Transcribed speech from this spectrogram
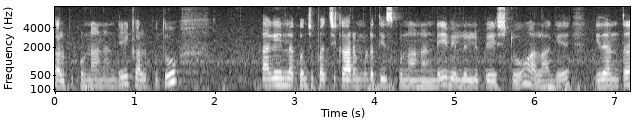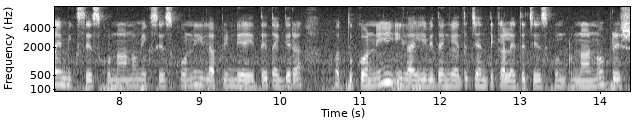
కలుపుకున్నానండి. కలుపుతూ అలాగే ఇందులో కొంచెం పచ్చికారం కూడా తీసుకున్నానండి వెల్లుల్లి పేస్టు అలాగే ఇదంతా మిక్స్ చేసుకున్నాను. మిక్స్ చేసుకొని ఇలా పిండి అయితే దగ్గర ఒత్తుకొని ఇలా ఈ విధంగా అయితే జంతికలు అయితే చేసుకుంటున్నాను. ఫ్రెష్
